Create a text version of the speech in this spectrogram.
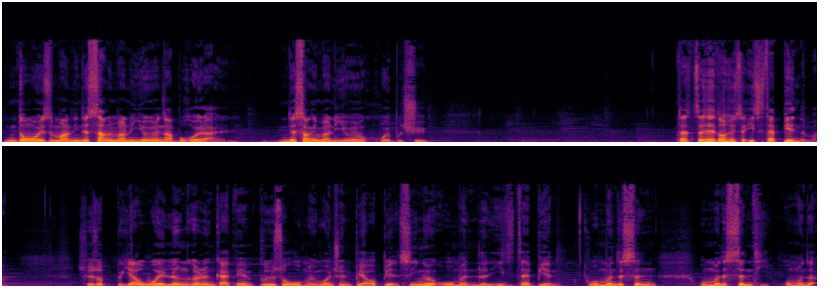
你懂我意思吗？你的上一秒你永远拿不回来，你的上一秒你永远回不去。但这些东西是一直在变的嘛，所以说不要为任何人改变，不是说我们完全不要变，是因为我们人一直在变，我们的身、我们的身体、我们的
